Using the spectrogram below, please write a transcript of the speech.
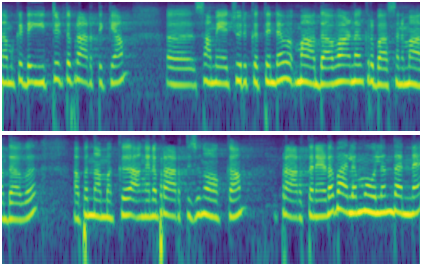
നമുക്ക് ഡേറ്റ് ഇട്ട് പ്രാർത്ഥിക്കാം. സമയ ചുരുക്കത്തിന്റെ മാതാവാണ് കൃപാസന മാതാവ്. അപ്പം നമുക്ക് അങ്ങനെ പ്രാർത്ഥിച്ച് നോക്കാം. പ്രാർത്ഥനയുടെ ഫലം മൂലം തന്നെ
